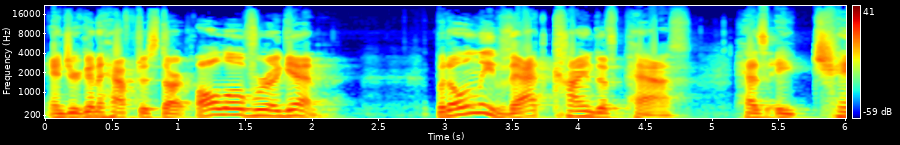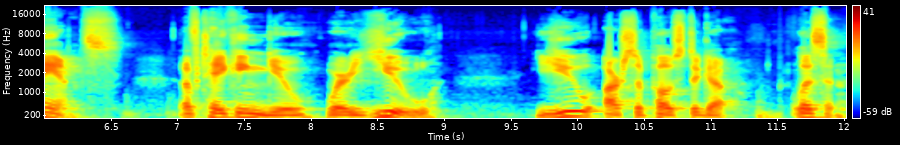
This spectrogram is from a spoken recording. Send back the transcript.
And you're going to have to start all over again. But only that kind of path has a chance of taking you where you you are supposed to go. Listen,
